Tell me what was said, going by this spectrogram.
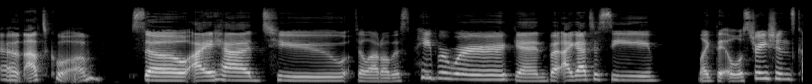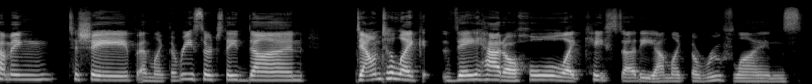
Oh, that's cool. So I had to fill out all this paperwork and but I got to see like the illustrations coming to shape and like the research they'd done down to like they had a whole like case study on like the roof lines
